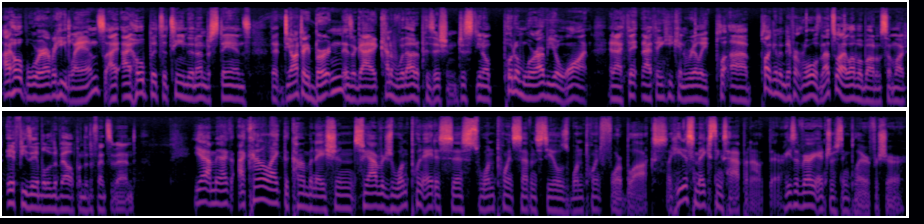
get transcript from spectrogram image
I hope wherever he lands, I, I hope it's a team that understands that Deonte Burton is a guy kind of without a position. Just you know, put him wherever you want, and I think I think he can really pl- uh, plug into different roles, and that's what I love about him so much. If he's able to develop on the defensive end. Yeah, I mean, I, I kind of like the combination. So he averaged 1.8 assists, 1.7 steals, 1.4 blocks. Like he just makes things happen out there. He's a very interesting player for sure.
